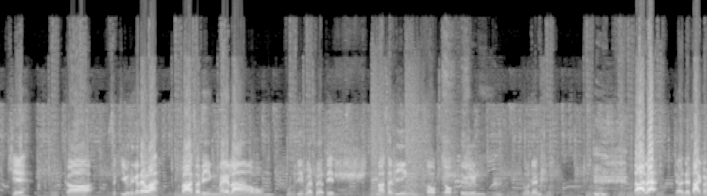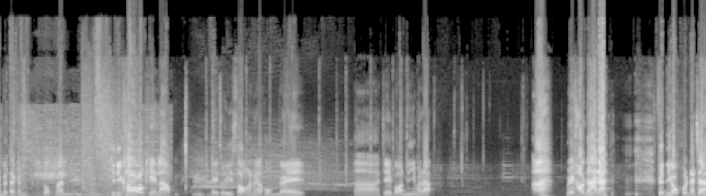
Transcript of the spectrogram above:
โอเค ก็สกิลเลยก็ได้วะ บาสลิงไร้ลาวครับผม บุกตี้เบิร์ดเผื่อติดบาสลิง ตบตบตื่น โนเดมตายละ เดี๋ยวเดี๋ยวตายก่อนเดี๋ยวตายก่อนตบมันคิดที่ข้อโอเคหลับได้ตัวที่สองนะครับผมได้ อ่าเจบอลนี่มาแล้วอะไว้คราวหน้านะ เพชรดีขอบคุณนะจ๊ะ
